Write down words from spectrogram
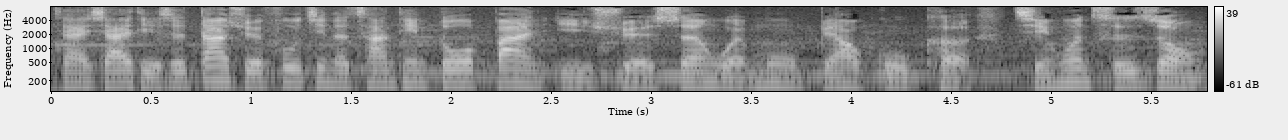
再下一题是大学附近的餐厅多半以学生为目标顾客，请问此种？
